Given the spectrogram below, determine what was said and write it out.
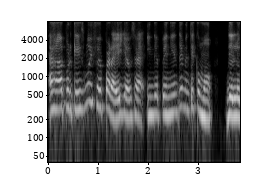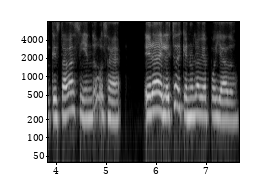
ajá, porque es muy feo para ella, o sea, independientemente como de lo que estaba haciendo, o sea, era el hecho de que no la había apoyado.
